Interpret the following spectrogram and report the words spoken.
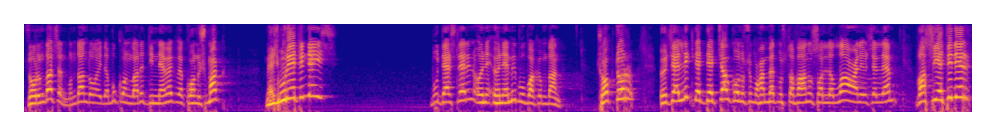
zorundasın. Bundan dolayı da bu konuları dinlemek ve konuşmak mecburiyetindeyiz. Bu derslerin öne önemi bu bakımdan çoktur. Özellikle Deccal konusu Muhammed Mustafa'nın sallallahu aleyhi ve sellem vasiyetidir.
